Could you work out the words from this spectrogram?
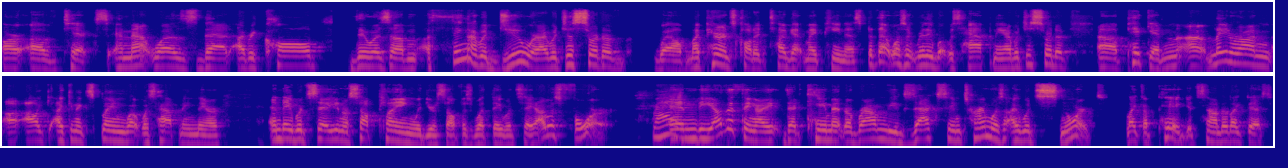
are of tics, and that was that I recall there was um, a thing I would do where I would just sort of well, my parents called it tug at my penis, but that wasn't really what was happening. I would just sort of uh, pick it, and uh, later on, I'll, I can explain what was happening there. And they would say, you know, stop playing with yourself, is what they would say. I was four Right. And the other thing I that came at around the exact same time was I would snort like a pig. It sounded like this.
